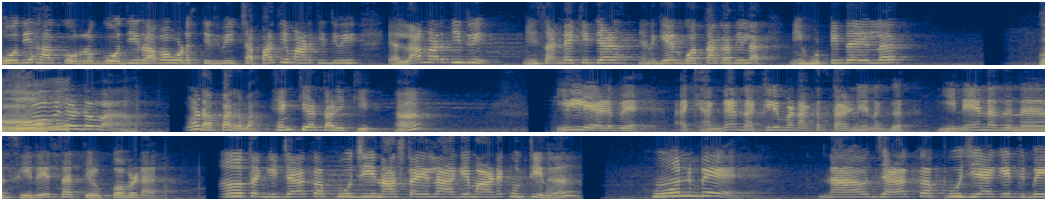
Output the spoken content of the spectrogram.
ಗೋಧಿ ಹಾಕೋರು ಗೋಧಿ ರವೆ ಓಡಿಸ್ತಿದ್ವಿ ಚಪಾತಿ ಮಾಡ್ತಿದ್ವಿ ಎಲ್ಲ ಮಾಡ್ತಿದ್ವಿ. ನೀ ಸಣ್ಣಕ್ಕಿದ್ದಾಳ ನಿನಗೇನು ಗೊತ್ತಾಗೋದಿಲ್ಲ ನೀ ಹುಟ್ಟಿದ್ದೇ ಇಲ್ಲ. ದೊಡ್ಡವ ನೋಡ ಪರವ ಹೆಂಗೆ ಕೇಳ್ತಾಳಿಕ್ಕಿ ಹಾ ಇಲ್ಲಿ ಹೇಳ್ಬೆ ಆಕೆ ಹಂಗ ನಕಲಿ ಮಾಡಾಕತ್ತಾಳ ನಿನಗೆ. ನೀನೇನು ಅದನ್ನ ಸೀರಿಯಸ್ ಆಗಿ ತಿಳ್ಕೊಬೇಡ. ಹ್ಞೂ ತಂಗಿ ಜಳಕ ಪೂಜೆ ನಾಷ್ಟ ಎಲ್ಲ ಹಾಗೆ ಮಾಡೇ ಕುಂತೀನ? ಹ್ಞೂ ಬೇ. ನಾವು ಜಳಕ ಪೂಜೆ ಆಗೈತಿ ಬೇ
